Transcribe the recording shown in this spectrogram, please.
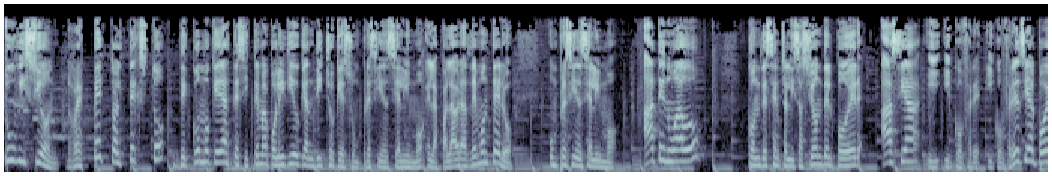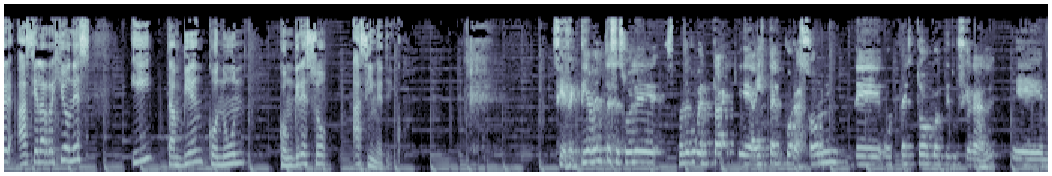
tu visión respecto al texto de cómo queda este sistema político que han dicho que es un presidencialismo, en las palabras de Montero, un presidencialismo atenuado con descentralización del poder hacia y, y, conferencia del poder hacia las regiones y también con un Congreso asimétrico. Sí, efectivamente se suele, suele comentar que ahí está el corazón de un texto constitucional. Eh,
